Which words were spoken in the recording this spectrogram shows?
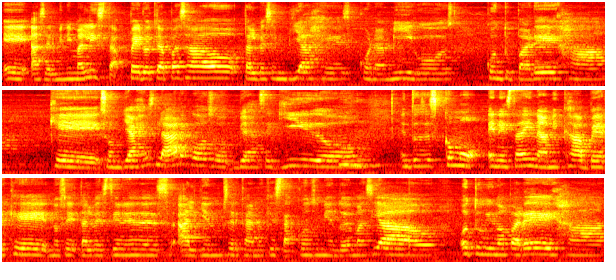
eh, a ser minimalista, pero te ha pasado tal vez en viajes con amigos, con tu pareja, que son viajes largos o viajes seguidos. Entonces, como en esta dinámica, ver que, no sé, tal vez tienes alguien cercano que está consumiendo demasiado, o tu misma pareja,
